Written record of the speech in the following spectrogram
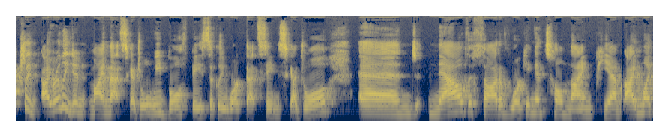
actually, I really didn't mind that schedule. We both basically worked that same schedule. And now the thought of working until 9 p.m., I'm like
